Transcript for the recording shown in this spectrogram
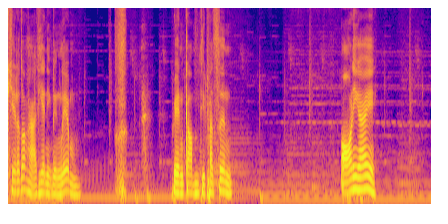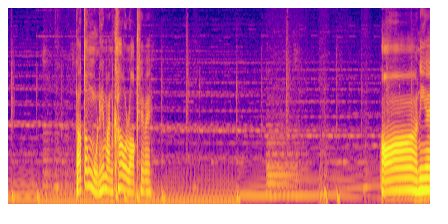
เคเราต้องหาเทียนอีกหนึ่งเล่ม เป็นกรรมติดพัซเซิลอ๋อนี่ไง เราต้องหมุนให้มันเข้าล็อกใช่ไหมอ๋อ นี่ไง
